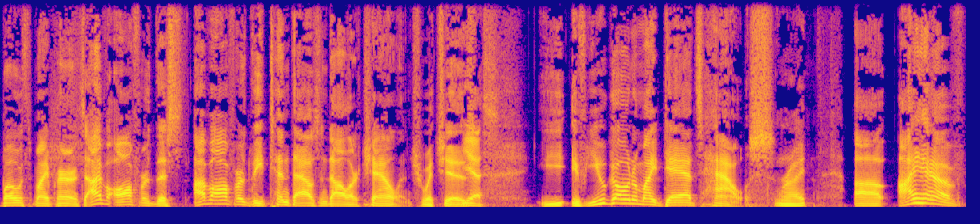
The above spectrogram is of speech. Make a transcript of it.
both my parents. I've offered this. I've offered the ten thousand dollar challenge, which is Yes. if you go to my dad's house, right. uh, I have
